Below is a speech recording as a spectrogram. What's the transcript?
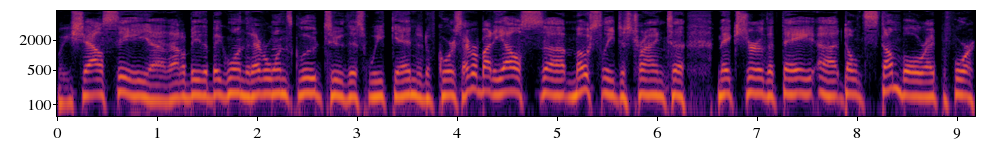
We shall see. Uh, that'll be the big one that everyone's glued to this weekend. And of course, everybody else, uh, mostly just trying to make sure that they uh, don't stumble right before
